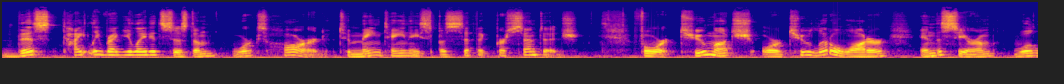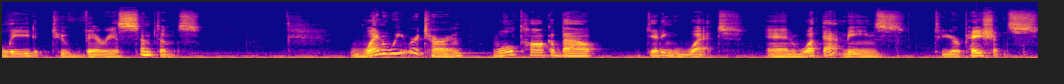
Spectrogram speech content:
This tightly regulated system works hard to maintain a specific percentage for too much or too little water in the serum will lead to various symptoms. When we return, we'll talk about getting wet and what that means to your patients.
